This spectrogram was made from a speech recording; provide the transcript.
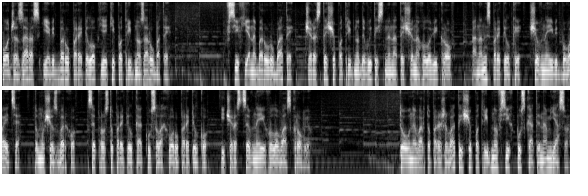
Отже, зараз я відберу перепілок, які потрібно зарубати. Всіх я не беру рубати через те, що потрібно дивитись не на те, що на голові кров, а на низ перепілки, що в неї відбувається, тому що зверху це просто перепілка кусала хвору перепілку, і через це в неї голова з кров'ю. То не варто переживати, що потрібно всіх пускати на м'ясо.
